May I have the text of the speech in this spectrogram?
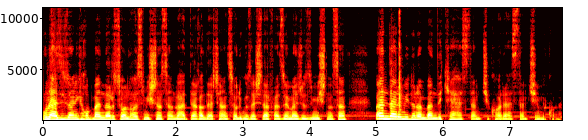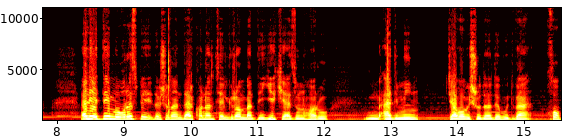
اون عزیزانی که خب بنده رو سالهاست می‌شناسن و حداقل در چند سال گذشته در فضای مجازی می‌شناسن بنده رو می‌دونم بنده که هستم چی کاره هستم چی می‌کنم. ولی عده مغرض پیدا شدن در کانال تلگرام بنده یکی از اونها رو ادمین جوابش رو داده بود و خب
